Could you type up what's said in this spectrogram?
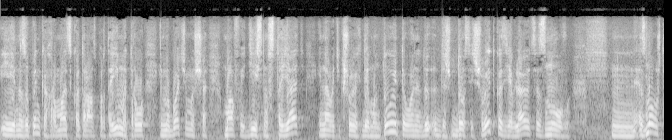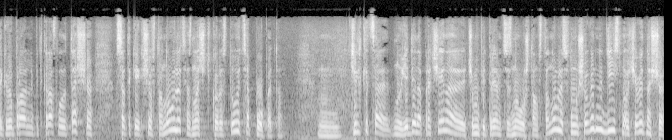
і на зупинках громадського транспорту, і метро, і ми бачимо, що мафи дійсно стоять, і навіть якщо їх демонтують, то вони досить швидко з'являються знову. Знову ж таки, ви правильно підкреслили те, що все-таки, якщо встановлюється, значить користуються попитом. Тільки це ну, єдина причина, чому підприємці знову ж там встановлюються, тому що видно дійсно, очевидно, що е,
